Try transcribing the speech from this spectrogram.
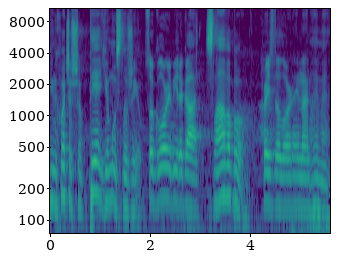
Він хоче, щоб ти йому служив. So glory be to God. Слава Богу. Praise the Lord. Amen. Амінь.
